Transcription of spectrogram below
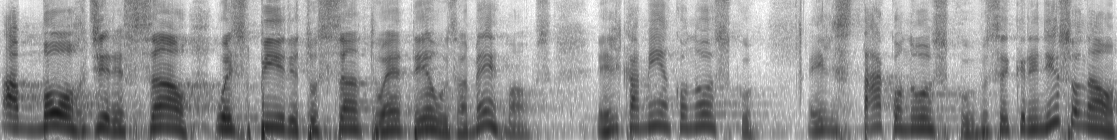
amor, direção. O Espírito Santo é Deus, amém, irmãos? Ele caminha conosco. Ele está conosco. Você crê nisso ou não?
